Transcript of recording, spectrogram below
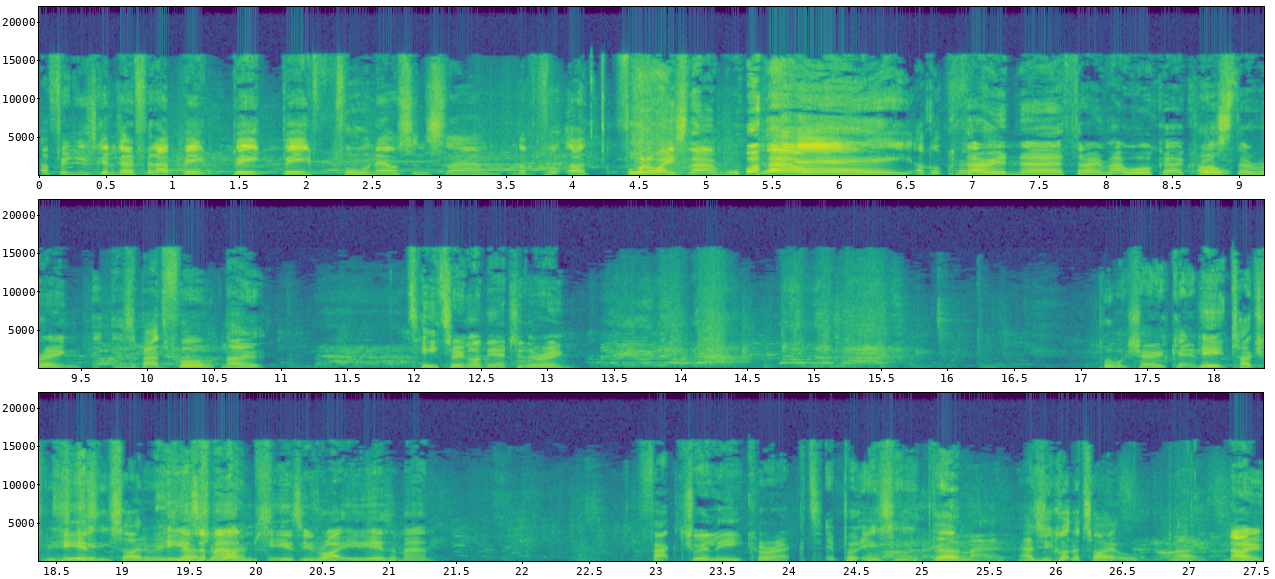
I think he's going to go for that big, big, big full Nelson slam. The uh, fall away slam. Wow. Hey! I got corrected. Throwing uh, throwing Matt Walker across Oh. the ring, He's about to fall. No. teetering on the edge of the ring. Paul McSherry getting He- in touch with his he is- kiddie side of his He is a man. Rhymes. He is. He's right. He is a man. Factually correct. But is he the man? Has he got the title? No. No,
